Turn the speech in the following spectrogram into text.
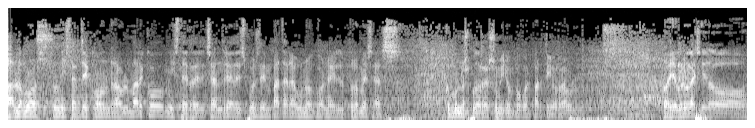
Hablamos un instante con Raúl Marco, mister del Chandrea, después de empatar a uno con el Promesas. ¿Cómo nos puede resumir un poco el partido, Raúl? Pues yo creo que ha sido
